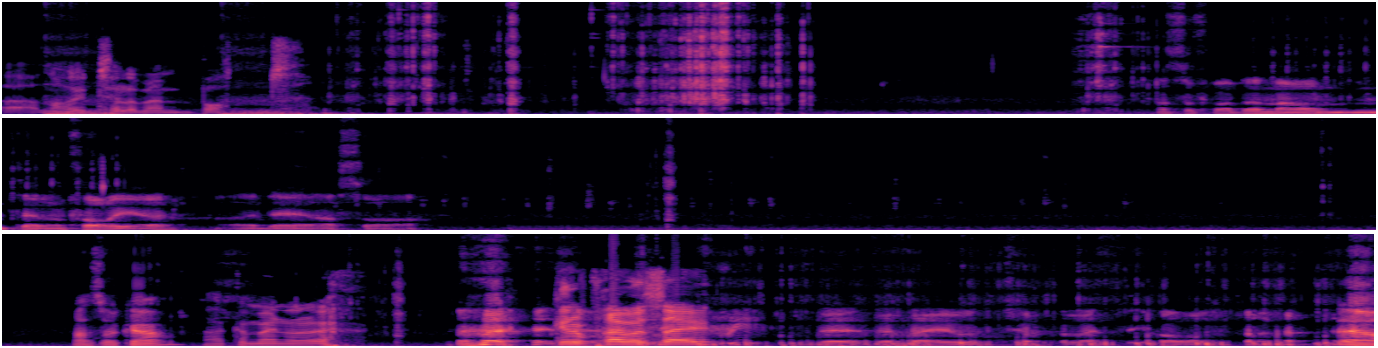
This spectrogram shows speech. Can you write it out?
Ja, nå har jeg til og med en bot. Altså, fra denne runden til den forrige, eh, det er altså Altså hva? Ja, Hva mener du? Hva du prøver å si? det, Dette er jo kjempelett i forhold. Ja.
